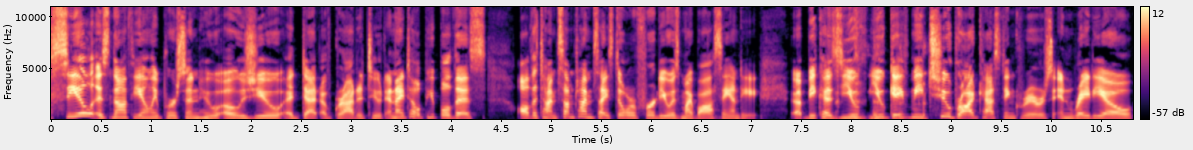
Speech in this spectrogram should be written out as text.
Seal is not the only person who owes you a debt of gratitude, and I tell people this all the time. Sometimes I still refer to you as my boss, Andy, uh, because you you gave me two broadcasting careers in radio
